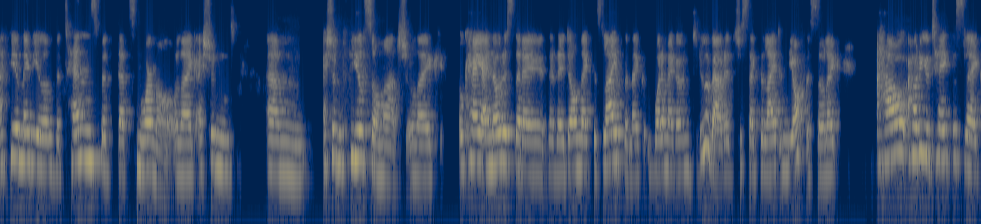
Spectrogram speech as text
i feel maybe a little bit tense but that's normal or like i shouldn't um i shouldn't feel so much or like okay i noticed that i that i don't like this light but like what am i going to do about it? It's just like the light in the office. So like how how do you take this like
